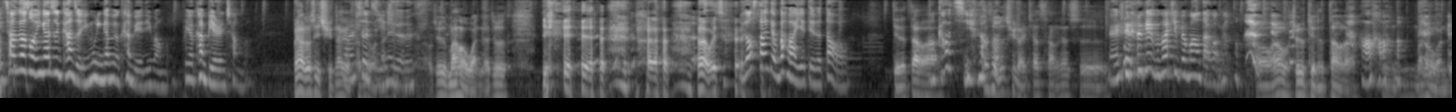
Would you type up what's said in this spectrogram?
你唱歌的时候应该是看着荧幕，应该没有看别的地方吧？没有看别人唱吧？不要都是一群那个朋友，那个我觉得蛮好玩的，就是 也，那我你说三个爸爸也点得到哦，点得到啊，好高级啊！那时候我是去哪家唱，但是 哎，可以没关系，不要帮我打广告。哦，那我觉得点得到了，好好，蛮好玩的。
